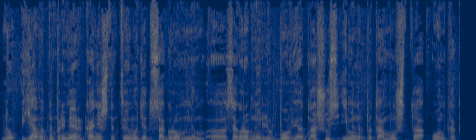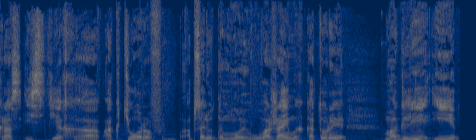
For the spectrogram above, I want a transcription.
Ну, я вот, например, конечно, к твоему деду с, огромным, э, с огромной любовью отношусь, именно потому что он как раз из тех э, актеров, абсолютно мной уважаемых, которые могли и,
